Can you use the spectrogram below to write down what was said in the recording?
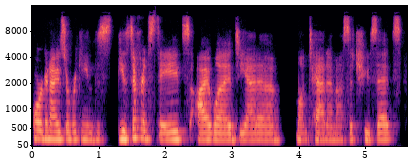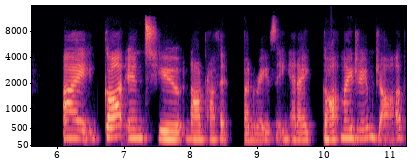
organizer working in this, these different states Iowa, Indiana, Montana, Massachusetts. I got into nonprofit fundraising and I got my dream job.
